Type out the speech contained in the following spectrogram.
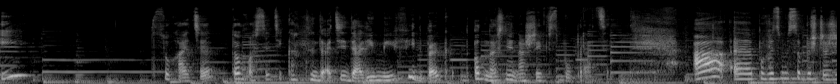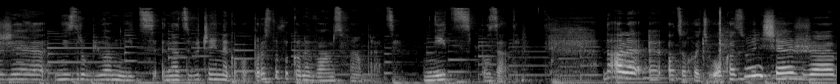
i słuchajcie, to właśnie ci kandydaci dali mi feedback odnośnie naszej współpracy. A e, powiedzmy sobie szczerze, że nie zrobiłam nic nadzwyczajnego, po prostu wykonywałam swoją pracę. Nic poza tym. No ale e, o co chodziło? Okazuje się, że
